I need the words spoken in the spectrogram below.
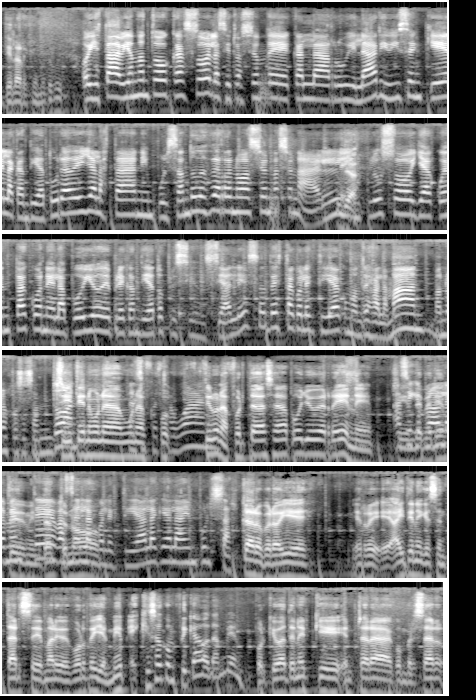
de la región metropolitana. Hoy estaba viendo en todo caso la situación de Carla Rubilar y dicen que la candidatura de ella la están impulsando desde Renovación Nacional. Ya. Incluso ya cuenta con el apoyo de precandidatos presidenciales de esta colectividad como Andrés Alamán, Manuel José Sandón. Sí, tiene una, tiene una fuerte base de apoyo de RN. Sí, Así que probablemente va a ser no- la colectividad la que la va a impulsar. Claro, pero ahí es. Ahí tiene que sentarse Mario Desbordes y el mismo. Es que eso es complicado también, porque va a tener que entrar a conversar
